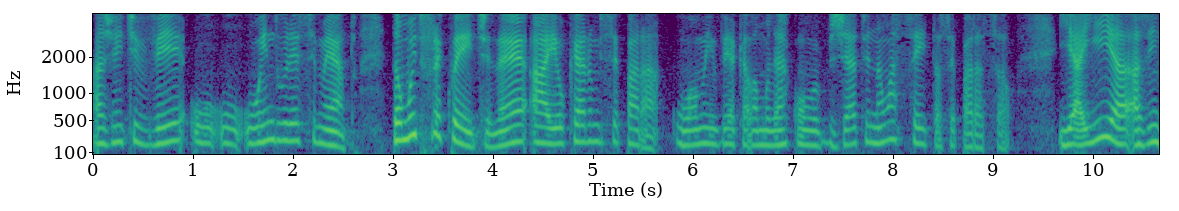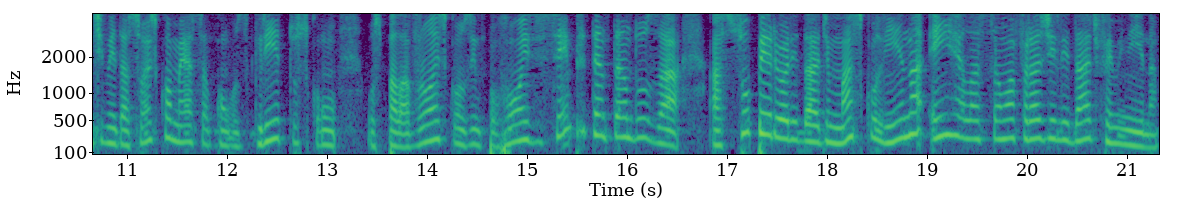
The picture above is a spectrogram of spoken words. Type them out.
a gente vê o, o, o endurecimento. Então, muito frequente, né? Ah, eu quero me separar. O homem vê aquela mulher como objeto e não aceita a separação. E aí a, as intimidações começam com os gritos, com os palavrões, com os empurrões, e sempre tentando usar a superioridade masculina em relação à fragilidade feminina.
